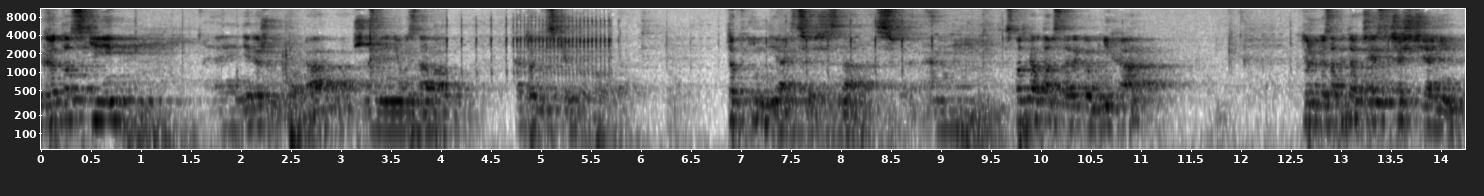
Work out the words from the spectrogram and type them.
Grotowski e, nie wierzył w Boga, a przynajmniej nie uznawał katolickiego Boga. To w Indiach coś znalazł. Spotkał tam starego mnicha, który go zapytał, czy jest chrześcijaninem.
